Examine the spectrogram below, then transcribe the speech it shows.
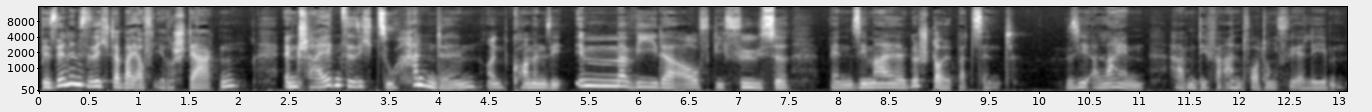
Besinnen Sie sich dabei auf Ihre Stärken, entscheiden Sie sich zu handeln und kommen Sie immer wieder auf die Füße, wenn Sie mal gestolpert sind. Sie allein haben die Verantwortung für Ihr Leben.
